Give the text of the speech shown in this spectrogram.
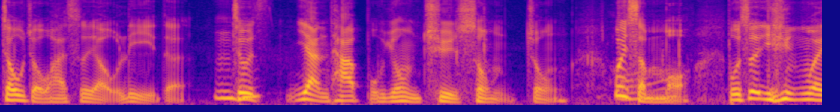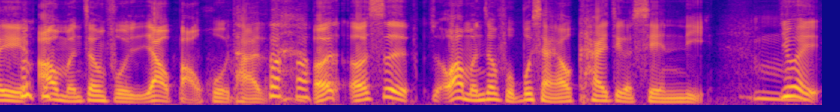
周卓华是有利的，就让他不用去送终。为什么？不是因为澳门政府要保护他，而而是澳门政府不想要开这个先例，因为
